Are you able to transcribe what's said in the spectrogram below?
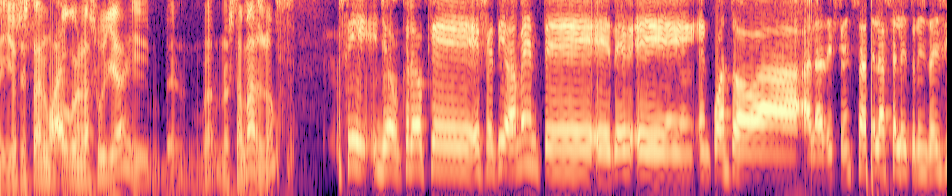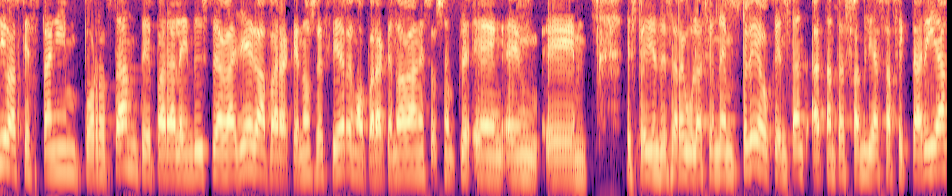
ellos están un poco en la suya y bueno, no está mal, ¿no? Sí, yo creo que efectivamente eh, eh, en cuanto a, la defensa de las electrointensivas, que es tan importante para la industria gallega, para que no se cierren o para que no hagan esos en, expedientes de regulación de empleo que a tantas familias afectaría,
